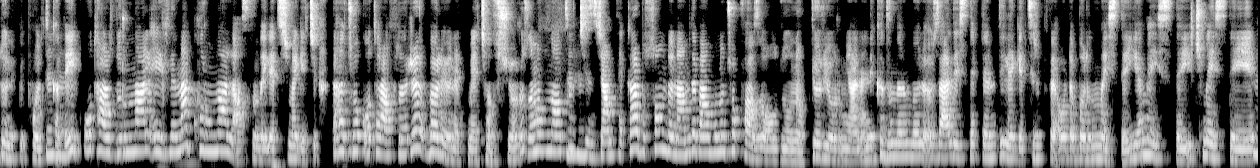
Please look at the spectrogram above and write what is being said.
dönük bir politika değil. O tarz durumlarla ilgilenen kurumlarla aslında iletişime geçip daha çok o tarafları böyle yönetmeye çalışıyoruz. Ama bunun altını çizeceğim tekrar. Bu son dönemde ben bunun çok fazla olduğunu görüyorum yani. Hani kadınların böyle özelde isteklerini dile getirip ve orada barınma isteği, yeme isteği, içme isteği.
